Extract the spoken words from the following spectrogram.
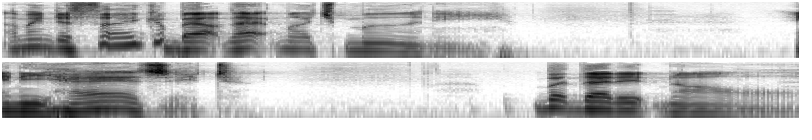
I mean, to think about that much money, and he has it. But that isn't all.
